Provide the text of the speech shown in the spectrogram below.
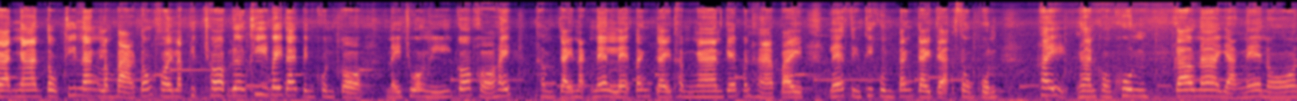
การงานตกที่นั่งลำบากต้องคอยรับผิดชอบเรื่องที่ไม่ได้เป็นคนก่อ ในช่วงนี้ก็ขอให้ทำใจหนักแน่นและตั้งใจทำงานแก้ปัญหาไป และสิ่งที่คุณตั้งใจจะส่งผลให้งานของคุณก้าวหน้าอย่างแน่นอน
